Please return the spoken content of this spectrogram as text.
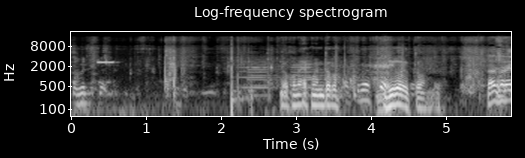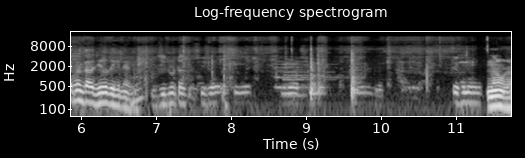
তবে এখন এক মিনিট দেখো জিরো দেখতে দাদা স্যার এক মিনিট দাদা জিরো দেখিনি আগে জিরোটা না না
